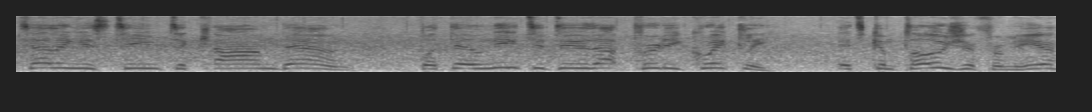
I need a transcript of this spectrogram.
telling his team to calm down. But they'll need to do that pretty quickly. It's composure from here.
